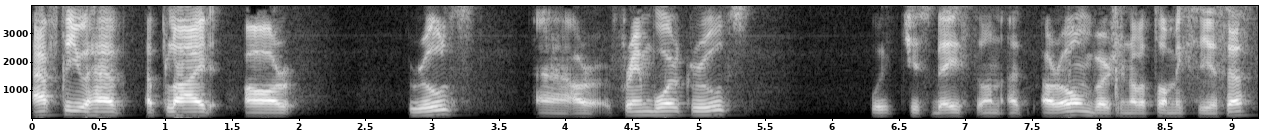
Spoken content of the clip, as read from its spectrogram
after you have applied our rules, uh, our framework rules, which is based on our own version of Atomic CSS.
